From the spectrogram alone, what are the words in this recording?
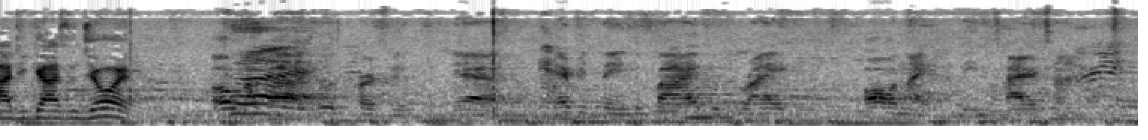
How'd you guys enjoy it? Oh my God, it was perfect. Yeah, everything. The vibe was right all night, the entire time.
